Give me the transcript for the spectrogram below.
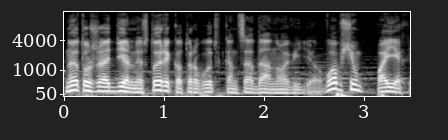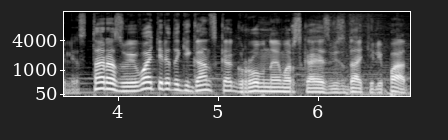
Но это уже отдельная история, которая будет в конце данного видео. В общем, поехали. Стар-развиватель это гигантская огромная морская звезда-телепат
